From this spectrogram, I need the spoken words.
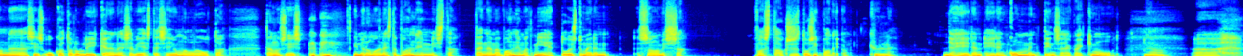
on nämä siis ukot ollut liikkeellä näissä viesteissä, jumalauta. Täällä on siis nimenomaan näistä vanhemmista, tai nämä vanhemmat miehet toistu meidän saamissa vastauksissa tosi paljon. Kyllä. Ja heidän, heidän kommenttinsa ja kaikki muut. Joo. Äh,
